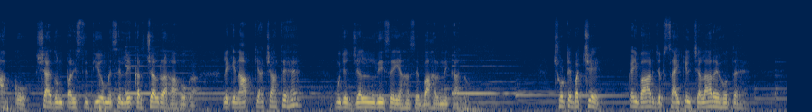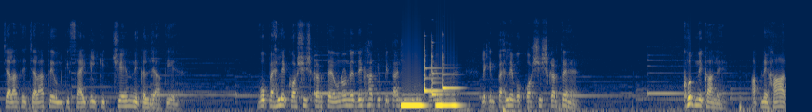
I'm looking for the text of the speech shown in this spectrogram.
आपको शायद उन परिस्थितियों में से लेकर चल रहा होगा। लेकिन आप क्या चाहते हैं? मुझे जल्दी से यहाँ से बाहर निकालो। छोटे बच्चे, कई बार जब साइकिल चला रहे होते हैं, चलाते चलाते उनकी साइकिल की चेन निकल जाती है। वो पहले कोशिश करते हैं। उन्होंने देखा कि पिताजी दूर खड़े हुए हैं, लेकिन पहले वो कोशिश करते हैं। खुद निकालें, अपने हाथ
